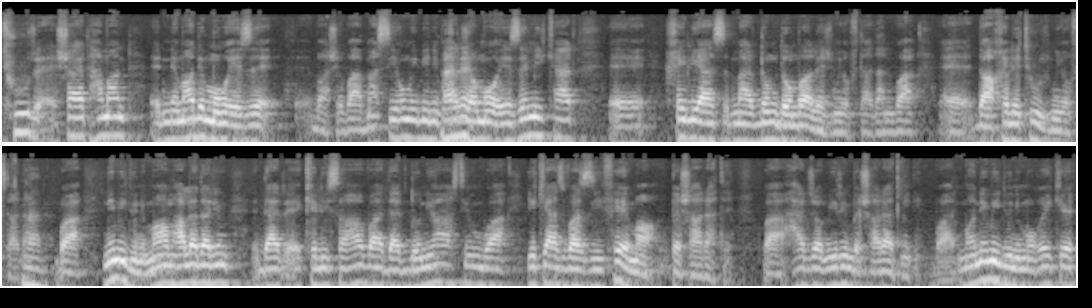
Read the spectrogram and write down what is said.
تور شاید همان نماد موعظه باشه. و مسیح رو می‌بینیم هر جا بله. موعظه می‌کرد خیلی از مردم دنبالش میافتادن و داخل تور میافتادن. بله. و نمی‌دونیم ما هم حالا داریم در کلیساها و در دنیا هستیم و یکی از وظیفه ما بشارته. و هر جا میریم بشارت میدیم. و ما نمی‌دونیم موقعی که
